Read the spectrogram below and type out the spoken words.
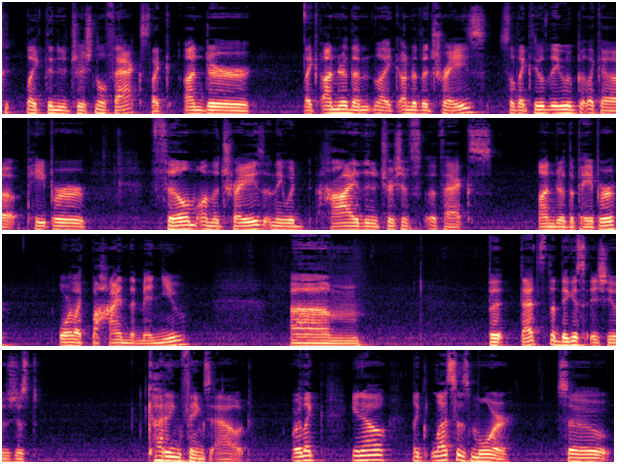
like the nutritional facts like under like under them like under the trays. So like they, would put like a paper film on the trays and they would hide the nutrition f- facts under the paper or like behind the menu. Um but that's the biggest issue is just cutting things out. Or like, you know, like less is more. So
